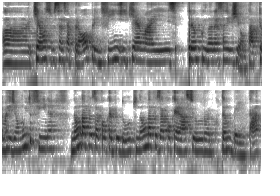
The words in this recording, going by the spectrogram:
uh, que é uma substância própria, enfim, e que é mais tranquila nessa região, tá? Porque é uma região muito fina, não dá para usar qualquer produto, não dá para usar qualquer ácido hialurônico também, tá?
